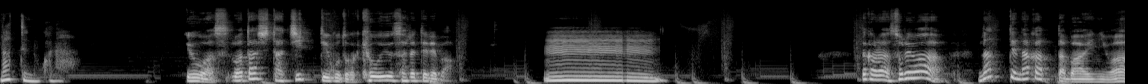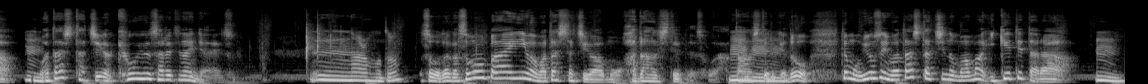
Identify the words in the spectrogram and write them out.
なってんのかな？要は私たちっていうことが共有されてればうーん。だからそれはなってなかった場合には、うん。私たちが共有されてないんじゃないですうんなるほど。そうだからその場合には私たちがもう破談してるんだよ。そこは破談してるけど、でも要するに私たちのままいけてたらうん。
